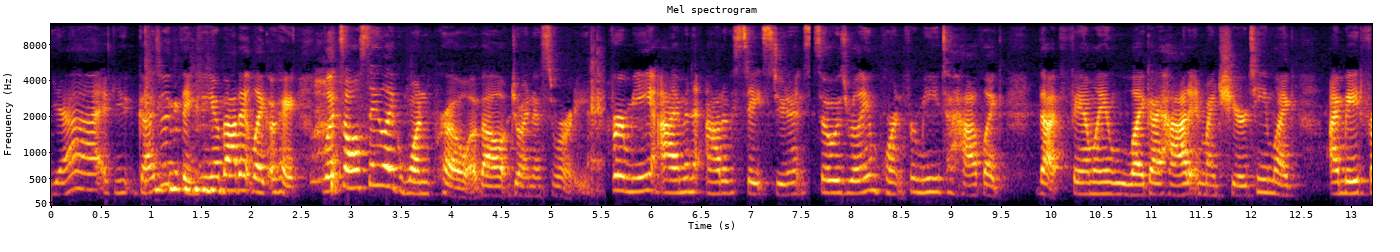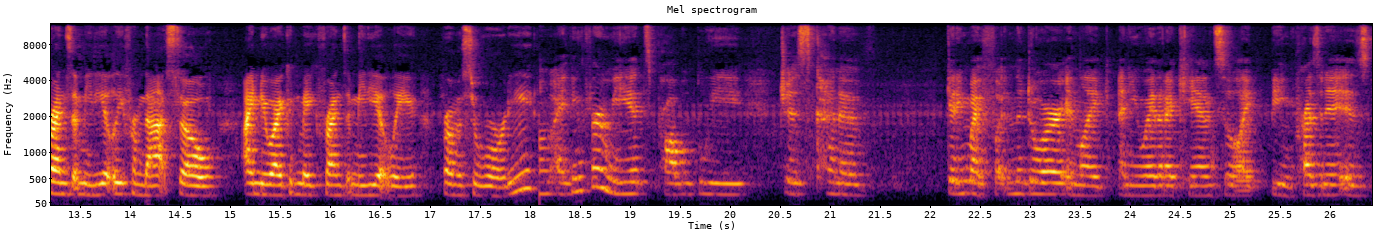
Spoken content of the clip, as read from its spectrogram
Yeah, if you guys are thinking about it, like, okay, let's all say like one pro about joining a sorority. For me, I'm an out of state student, so it was really important for me to have like that family like I had in my cheer team. Like, I made friends immediately from that, so I knew I could make friends immediately from a sorority. Um, I think for me, it's probably just kind of getting my foot in the door in like any way that I can. So like being president is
